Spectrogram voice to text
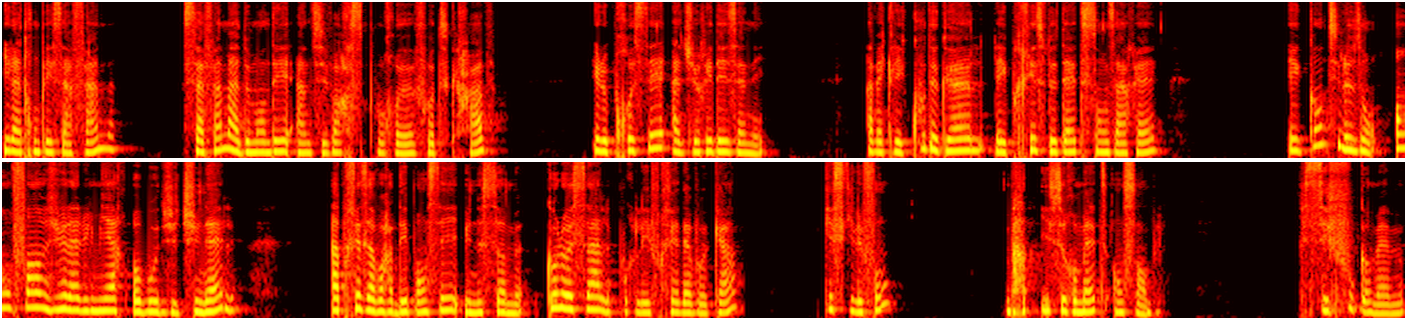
Il a trompé sa femme. Sa femme a demandé un divorce pour euh, faute grave. Et le procès a duré des années avec les coups de gueule, les prises de tête sans arrêt. Et quand ils ont enfin vu la lumière au bout du tunnel, après avoir dépensé une somme colossale pour les frais d'avocat, qu'est-ce qu'ils font? Ben, ils se remettent ensemble. C'est fou quand même.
